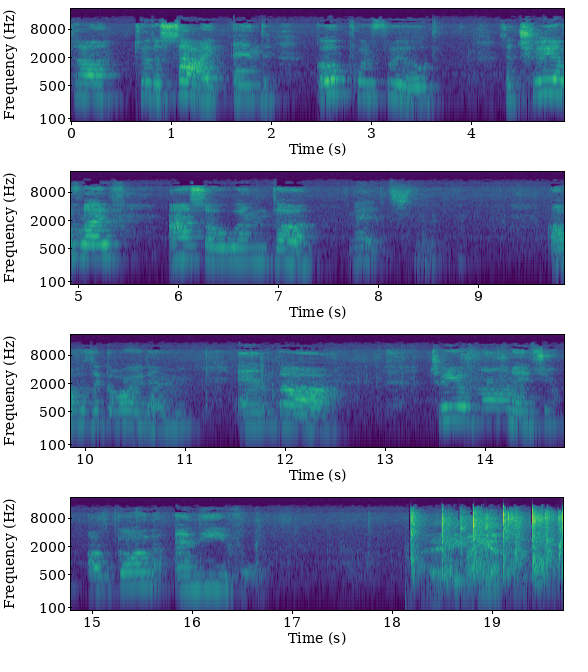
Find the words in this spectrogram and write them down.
to, to the sight and good for food. The tree of life also in the midst of the garden, and the tree of knowledge of good and evil. Amen.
